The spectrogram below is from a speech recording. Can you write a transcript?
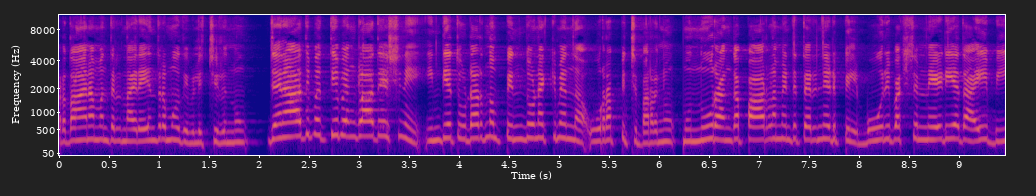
പ്രധാനമന്ത്രി നരേന്ദ്രമോദി വിളിച്ചിരുന്നു. ജനാധിപത്യ ബംഗ്ലാദേശിനെ ഇന്ത്യ തുടർന്നും പിന്തുണയ്ക്കുമെന്ന് ഉറപ്പിച്ചു പറഞ്ഞു. മുന്നൂറംഗ പാർലമെന്റ് തെരഞ്ഞെടുപ്പിൽ ഭൂരിപക്ഷം നേടിയതായി ബി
